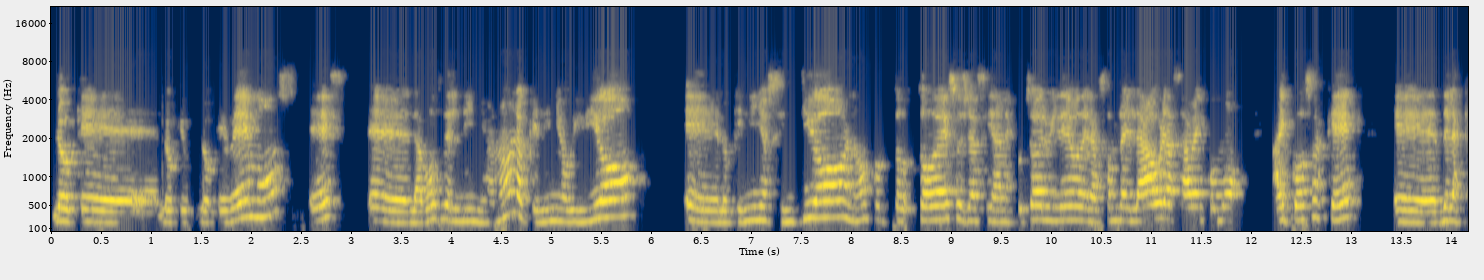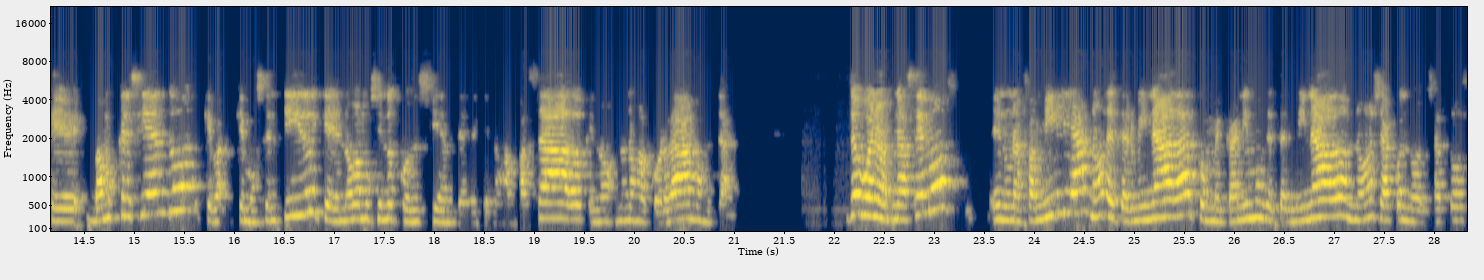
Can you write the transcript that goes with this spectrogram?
lo que, lo que, lo que vemos es eh, la voz del niño, ¿no? Lo que el niño vivió, eh, lo que el niño sintió, ¿no? Por todo eso, ya si han escuchado el video de la sombra de Laura, saben cómo hay cosas que eh, de las que vamos creciendo, que, hemos sentido y que no vamos siendo conscientes de que nos han pasado, que no, nos acordamos y tal. Entonces, bueno, nacemos en una familia, ¿no? Determinada, con mecanismos determinados, ¿no? Ya cuando ya todos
